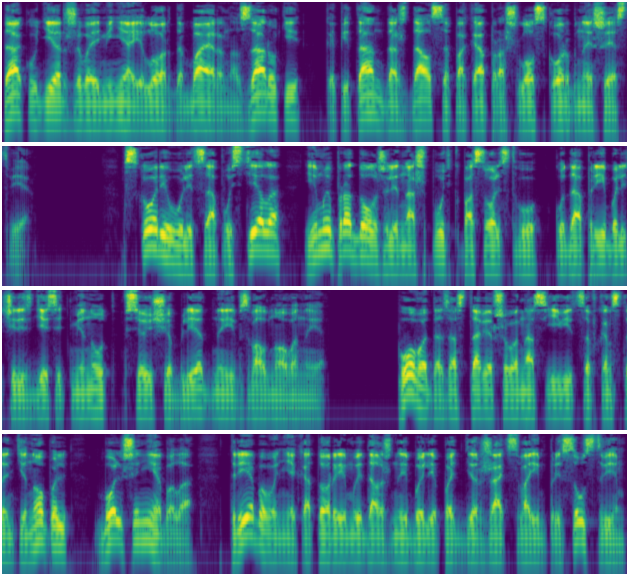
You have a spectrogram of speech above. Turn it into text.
Так, удерживая меня и лорда Байрона за руки, капитан дождался, пока прошло скорбное шествие. Вскоре улица опустела, и мы продолжили наш путь к посольству, куда прибыли через десять минут, все еще бледные и взволнованные. Повода, заставившего нас явиться в Константинополь, больше не было. Требования, которые мы должны были поддержать своим присутствием,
